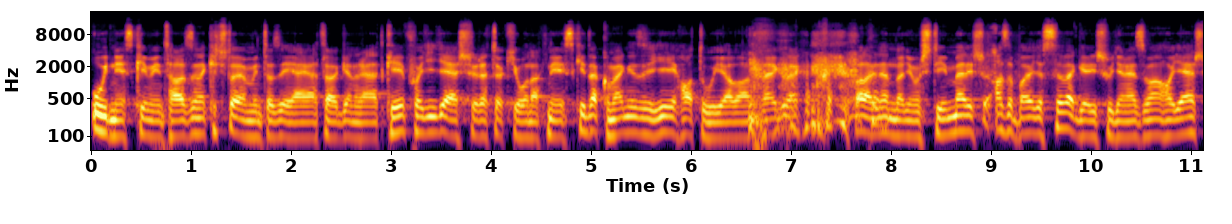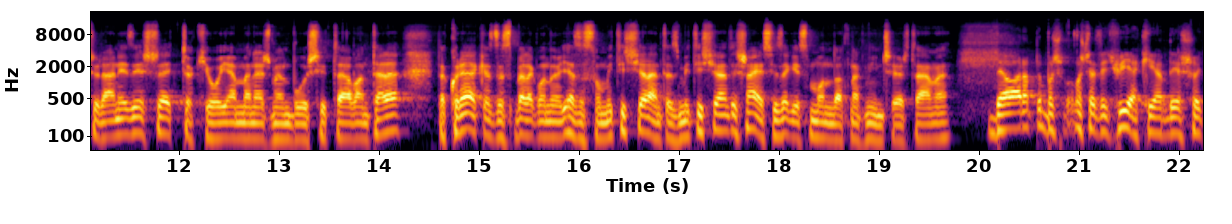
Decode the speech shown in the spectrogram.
úgy néz ki, mintha az egy kicsit olyan, mint az AI által generált kép, hogy így elsőre tök jónak néz ki, de akkor megnézed, hogy jé, hat ujja van meg, meg valami nem nagyon stimmel, és az a baj, hogy a szöveggel is ugyanez van, hogy első ránézésre egy tök jó ilyen management bullshit van tele, de akkor elkezdesz belegondolni, hogy ez a szó mit is jelent, ez mit is jelent, és rájössz, hogy az egész mondatnak nincs értelme. De arra, most, most ez egy hülye kérdés, hogy,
